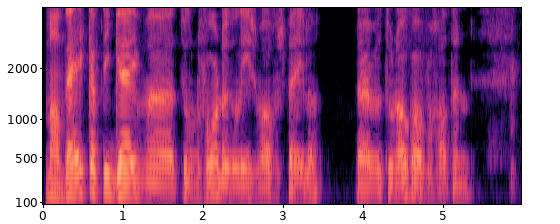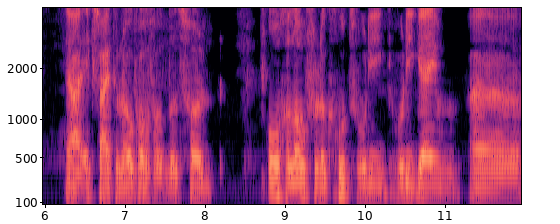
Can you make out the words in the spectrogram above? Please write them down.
Man. Nee, ik heb die game eh, toen voor de release mogen spelen. Daar hebben we het toen ook over gehad. En ja, ik zei toen ook al van, dat is gewoon ongelooflijk goed hoe die, hoe die game eh,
